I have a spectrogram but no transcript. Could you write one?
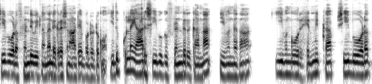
ஷீபுவோட ஃப்ரெண்டு வீட்டில் தான் டெக்கரேஷன் ஆட்டே போட்டுட்ருக்கோம் இதுக்குள்ளே யார் ஷீபுக்கு ஃப்ரெண்டு இருக்கான்னா இவங்க தான். இவங்க ஒரு ஹெர்மிட் கிராப் ஷீபுவோட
